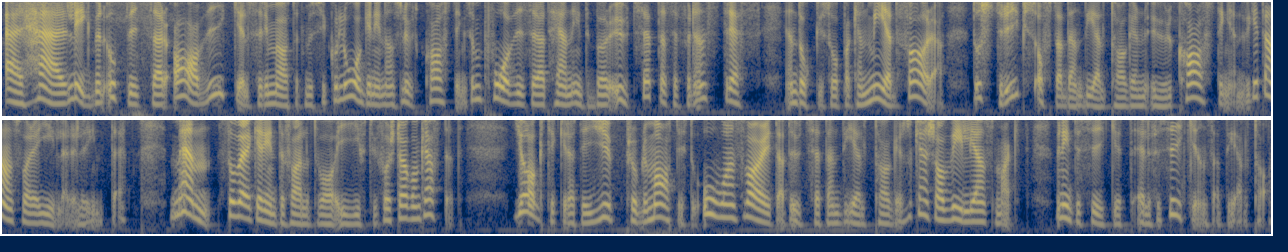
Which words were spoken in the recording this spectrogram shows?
är härlig men uppvisar avvikelser i mötet med psykologen innan slutcasting som påvisar att hen inte bör utsätta sig för den stress en dokusåpa kan medföra, då stryks ofta den deltagaren ur castingen, vilket ansvariga gillar eller inte. Men så verkar inte fallet vara i Gift vid första ögonkastet. Jag tycker att det är djupt problematiskt och oansvarigt att utsätta en deltagare som kanske har viljans makt, men inte psyket eller fysikens att delta.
